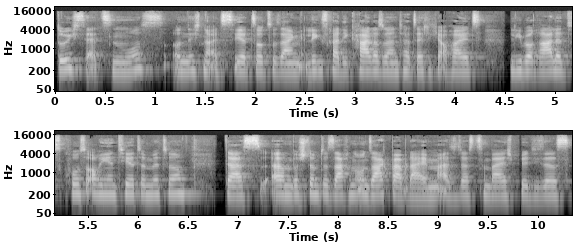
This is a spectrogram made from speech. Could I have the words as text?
durchsetzen muss und nicht nur als jetzt sozusagen linksradikale, sondern tatsächlich auch als liberale, diskursorientierte Mitte, dass ähm, bestimmte Sachen unsagbar bleiben. Also dass zum Beispiel dieses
